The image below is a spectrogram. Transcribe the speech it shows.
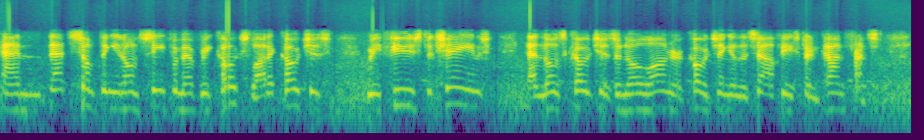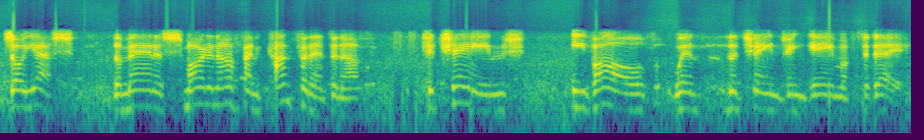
and that's something you don't see from every coach. A lot of coaches refuse to change, and those coaches are no longer coaching in the Southeastern Conference. So, yes, the man is smart enough and confident enough to change, evolve with the changing game of today.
